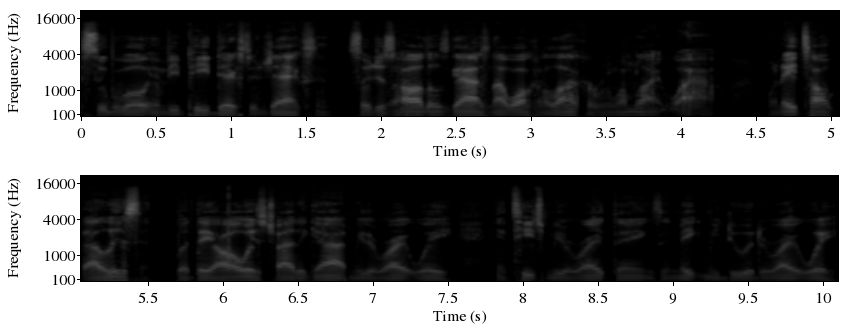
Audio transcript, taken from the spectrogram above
Super Bowl MVP Dexter Jackson. So just wow. all those guys, and I walk in the locker room, I'm like, wow. When they talked, I listened, but they always try to guide me the right way and teach me the right things and make me do it the right way.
